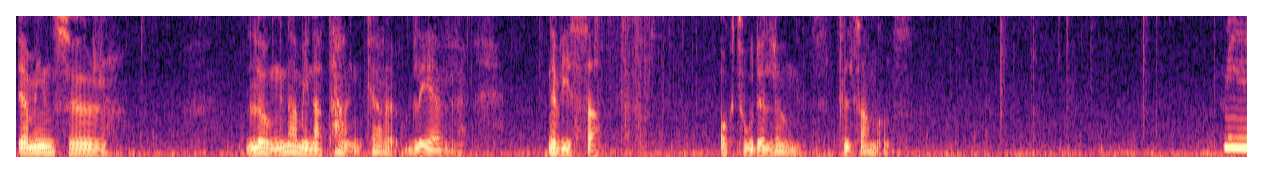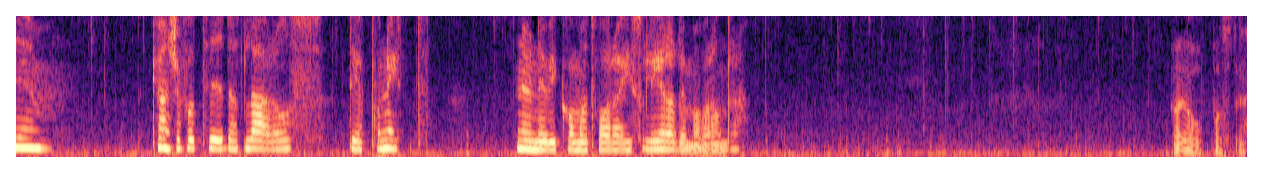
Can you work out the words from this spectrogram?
Jag minns hur lugna mina tankar blev när vi satt och tog det lugnt tillsammans. Vi eh, kanske får tid att lära oss det på nytt. Nu när vi kommer att vara isolerade med varandra. Ja, jag hoppas det.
